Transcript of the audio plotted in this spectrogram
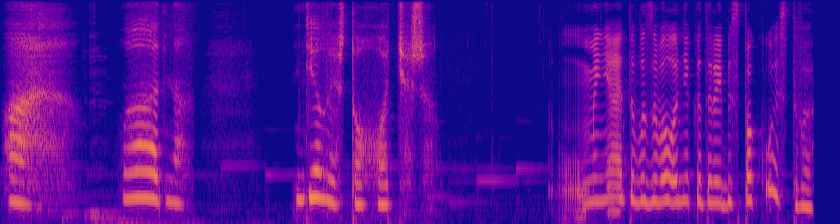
Ах, ладно. Делай, что хочешь. У меня это вызывало некоторое беспокойство,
